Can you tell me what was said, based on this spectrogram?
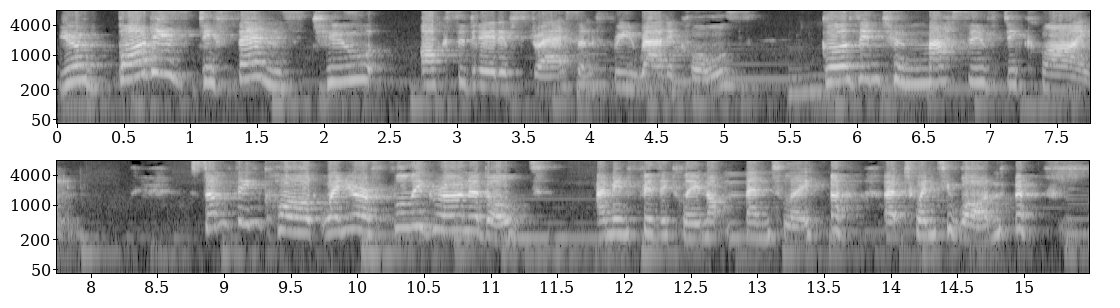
your body's defense to oxidative stress and free radicals goes into massive decline. Something called when you're a fully grown adult, I mean physically, not mentally, at 21,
